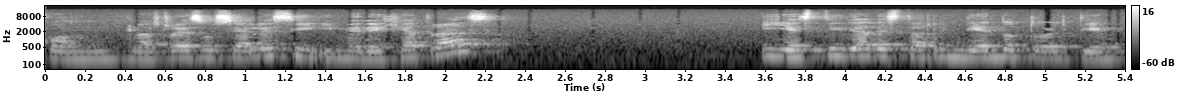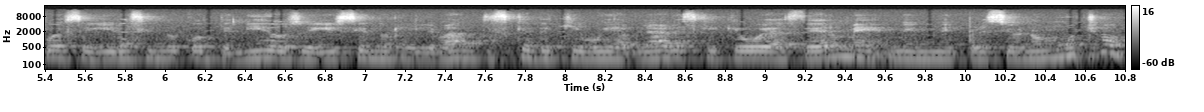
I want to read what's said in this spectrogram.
con las redes sociales y, me dejé atrás. Y esta idea de estar rindiendo todo el tiempo, de seguir haciendo contenido, seguir siendo relevante, es que de qué voy a hablar, es que qué voy a hacer, me, me, presionó mucho.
